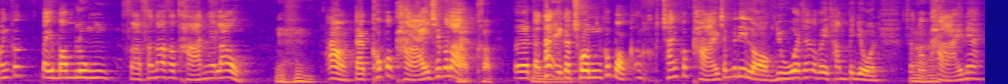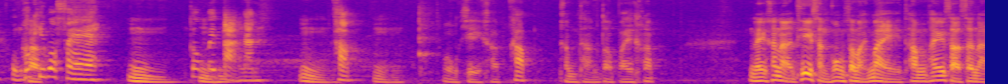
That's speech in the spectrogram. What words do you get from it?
มันก็ไปบำรุงศาสนาสถานไงเล่าอืมอ้าวแต่เขาก็ขายใช่ไหมล่ะครับครับเออแต่ถ้าเอกชนเขาบอกเอ้าฉันก็ขายฉันไม่ได้หลอกอยู่ว่าฉันเอาไปทำประโยชน์ฉันก็อ่าฮะขายเนี่ยผมก็ครับคิดว่าแฟร์อืมก็ไม่ต่างกันอืมครับอืม โอเคครับครับคำถามต่อไปครับ ในขณะที่สังคมสมัยใหม่ทำให้ศาสนา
